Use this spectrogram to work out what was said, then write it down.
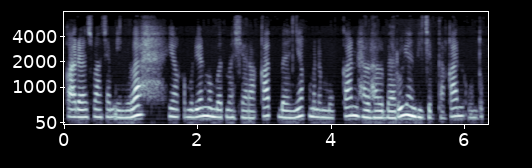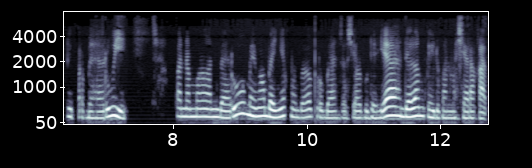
Keadaan semacam inilah yang kemudian membuat masyarakat banyak menemukan hal-hal baru yang diciptakan untuk diperbaharui. Penemuan baru memang banyak membawa perubahan sosial budaya dalam kehidupan masyarakat.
